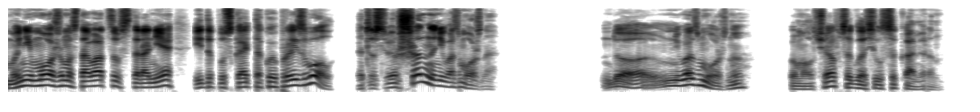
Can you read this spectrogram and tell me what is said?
Мы не можем оставаться в стороне и допускать такой произвол. Это совершенно невозможно». «Да, невозможно», — помолчав, согласился Камерон.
